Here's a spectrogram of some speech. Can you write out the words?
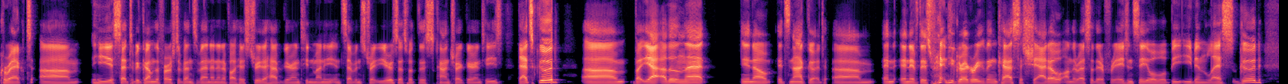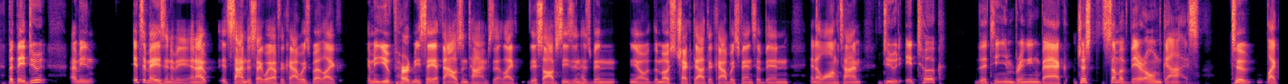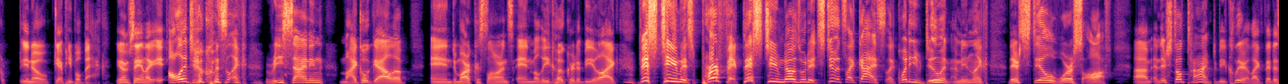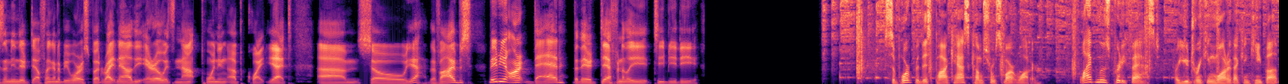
Correct. Um, he is set to become the first defensive end in NFL history to have guaranteed money in seven straight years. That's what this contract guarantees. That's good. Um, but yeah, other than that, you know, it's not good. Um, and and if this Randy Gregory thing casts a shadow on the rest of their free agency, it will be even less good. But they do. I mean, it's amazing to me, and I. It's time to segue off the Cowboys, but like, I mean, you've heard me say a thousand times that like this offseason has been, you know, the most checked out the Cowboys fans have been in a long time. Dude, it took the team bringing back just some of their own guys to like you know get people back. You know what I'm saying? Like it, all it took was like re-signing Michael Gallup and Demarcus Lawrence and Malik Hooker to be like, this team is perfect. This team knows what it's doing. It's like, guys, like, what are you doing? I mean, like, they're still worse off. Um, and there's still time to be clear. Like, that doesn't mean they're definitely going to be worse. But right now, the arrow is not pointing up quite yet. Um, so, yeah, the vibes maybe aren't bad, but they're definitely TBD. Support for this podcast comes from Smartwater. Life moves pretty fast. Are you drinking water that can keep up?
